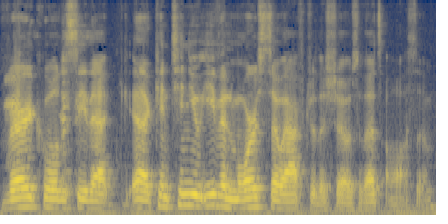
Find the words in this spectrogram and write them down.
very cool to see that uh, continue even more so after the show. So that's awesome.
